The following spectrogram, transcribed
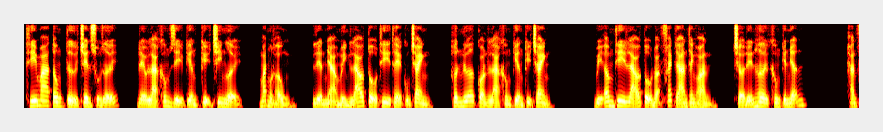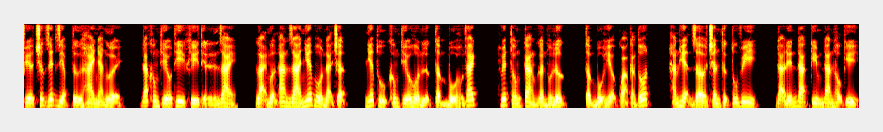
Thi ma tông từ trên xuống dưới, đều là không gì kiên kỵ chi người, mắt một hồng, liền nhà mình lao tổ thi thể cũng tranh, hơn nữa còn là không kiên kỵ tranh. Bị âm thi lão tổ đoạt phách an thanh hoàn, chờ đến hơi không kiên nhẫn. Hắn phía trước giết diệp từ hai nhà người, đã không thiếu thi khí tiền đến dai, lại mượn an ra nhiếp hồn đại trận nhiếp thủ không thiếu hồn lực tẩm bổ hồn phách, huyết thống càng gần hồn lực, tẩm bổ hiệu quả càng tốt, hắn hiện giờ chân thực tu vi đã đến đạt kim đan hậu kỳ.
